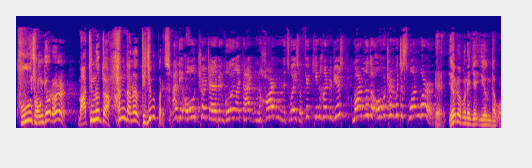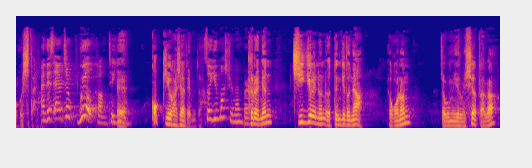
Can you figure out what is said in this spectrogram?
구종교를 마틴 루터 한 단어로 뒤집어 버렸어요. At the old church that had been going like that and hardened its ways for 1,500 years, Martin Luther overturned it with just one word. 예, 여러분에게 이 응답 올 것이다. And this answer will come to you. 예, 꼭 기억하셔야 됩니다. So you must remember. 그러면 지교에는 어떤 기도냐? 요거는 조금 여러분 쉬었다가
